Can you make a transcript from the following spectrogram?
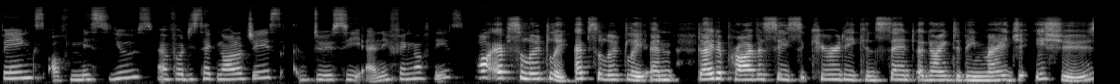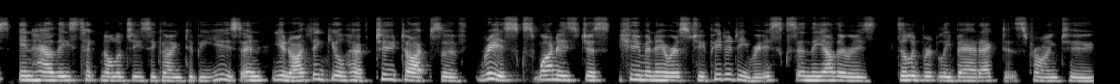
things of misuse and for these technologies? Do you see anything of these? Oh, absolutely. Absolutely. And data privacy, security, consent are going to be major issues in how these technologies are going to be used. And, you know, I think you'll have two types of risks. One is just human error, stupidity risks, and the other is deliberately bad actors trying to,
